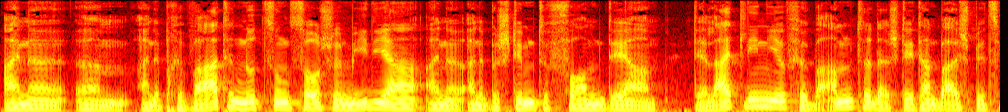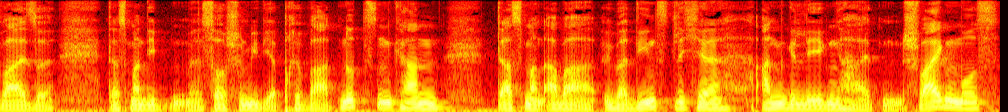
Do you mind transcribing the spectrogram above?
eine, ähm, eine private Nutzung Social Media, eine, eine bestimmte Form der der Leitlinie für Beamte. Da steht dann beispielsweise, dass man die äh, Social Media privat nutzen kann, dass man aber über dienstliche Angelegenheiten schweigen muss.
